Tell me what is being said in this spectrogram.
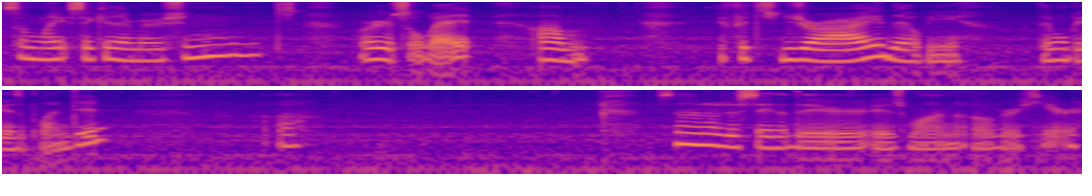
some light circular motions where it's wet. Um, if it's dry, they'll be they won't be as blended. Uh, so then I'll just say that there is one over here.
